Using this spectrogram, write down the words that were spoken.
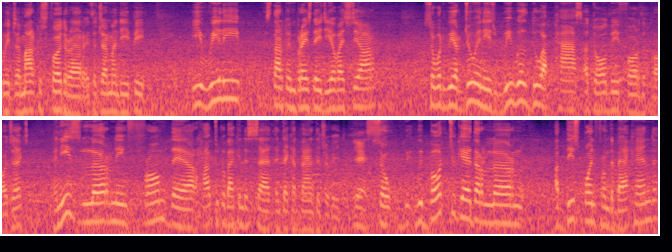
with uh, Markus Föderer, it's a German DP. He really started to embrace the idea of HDR. So what we are doing is we will do a pass at Dolby for the project, and he's learning from there how to go back in the set and take advantage of it. Yes. So we, we both together learn at this point from the back end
